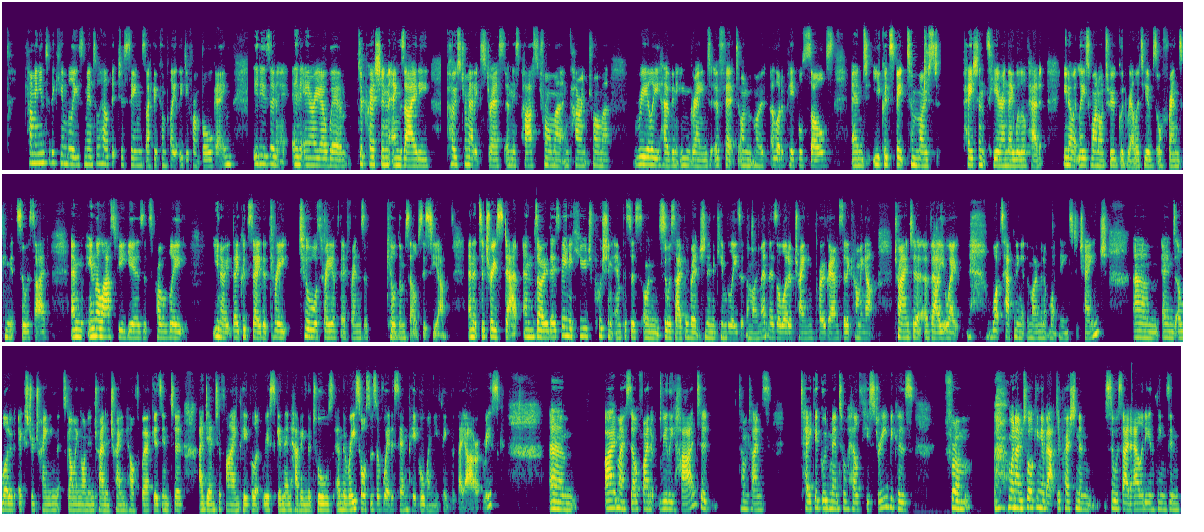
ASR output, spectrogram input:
coming into the Kimberleys, mental health, it just seems like a completely different ball game. It is an, an area where depression, anxiety, post traumatic stress, and this past trauma and current trauma really have an ingrained effect on mo- a lot of people's souls. And you could speak to most patients here and they will have had you know at least one or two good relatives or friends commit suicide. And in the last few years it's probably you know they could say that three two or three of their friends have killed themselves this year. And it's a true stat. And so there's been a huge push and emphasis on suicide prevention in the kimberleys at the moment. There's a lot of training programs that are coming up trying to evaluate what's happening at the moment and what needs to change um, and a lot of extra training that's going on in trying to train health workers into identifying people at risk and then having the tools and the resources of where to send people when you think that they are at risk. Um, I myself find it really hard to sometimes take a good mental health history because from when I'm talking about depression and suicidality and things in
